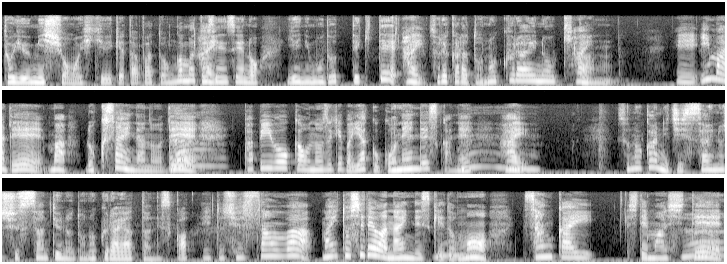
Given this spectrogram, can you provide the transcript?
というミッションを引き受けたバトンがまた先生の家に戻ってきて、はい、それからどのくらいの期間、はいえー、今で、まあ、6歳なのでパピーウォーカーを除けば約5年ですかね。はい。その間に実際の出産っていうのはどのくらいあったんですか？えっ、ー、と出産は毎年ではないんですけども、うん、3回してまして、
